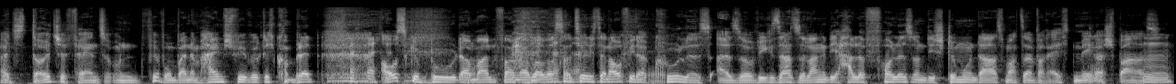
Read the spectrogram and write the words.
als deutsche Fans und wir wurden bei einem Heimspiel wirklich komplett ausgebuht am Anfang, aber was natürlich dann auch wieder cool ist. Also wie gesagt, solange die Halle voll ist und die Stimmung da ist, macht es einfach echt mega Spaß. Mhm.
